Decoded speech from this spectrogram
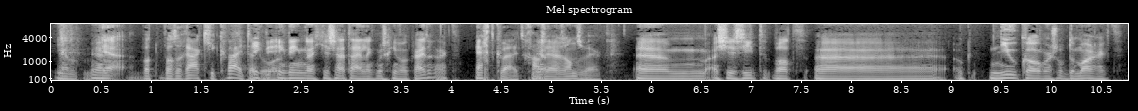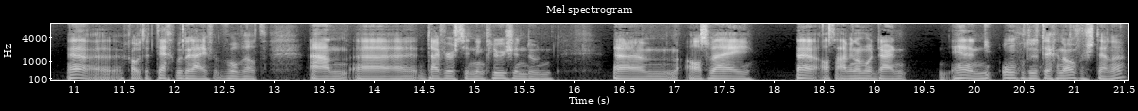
ja, ja. Wat, wat raak je kwijt daardoor? Ik, ik, denk dat je ze uiteindelijk misschien wel kwijtraakt. Echt kwijt? Gaan ze ergens anders werken? Um, als je ziet wat uh, ook nieuwkomers op de markt... Uh, grote techbedrijven bijvoorbeeld aan uh, diversity and inclusion doen. Um, als wij als ABN AMRO daar niet onvoldoende tegenover stellen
